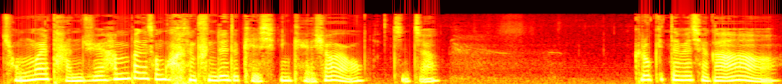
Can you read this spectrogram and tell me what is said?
정말 단주에 한 방에 성공하는 분들도 계시긴 계셔요. 진짜. 그렇기 때문에 제가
